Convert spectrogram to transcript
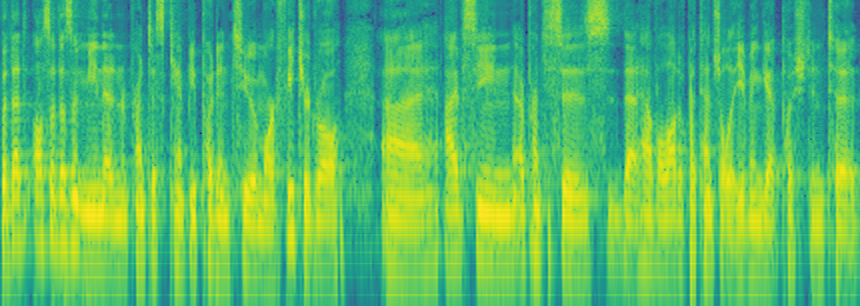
but that also doesn't mean that an apprentice can't be put into a more featured role. Uh, I've seen apprentices that have a lot of potential even get pushed into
